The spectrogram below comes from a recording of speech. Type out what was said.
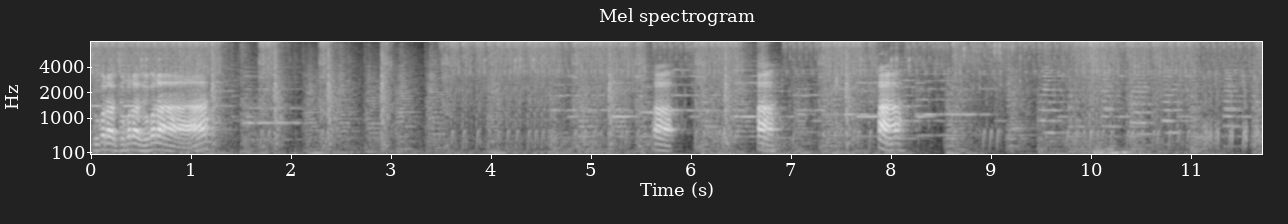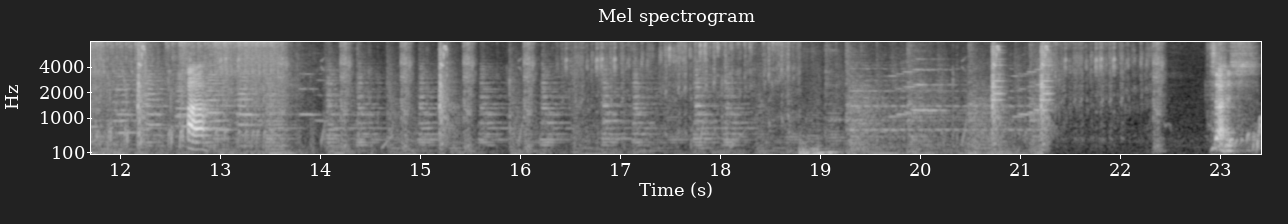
죽어라 죽어라 죽어라 아, 아, 아, 아. 짜씨.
